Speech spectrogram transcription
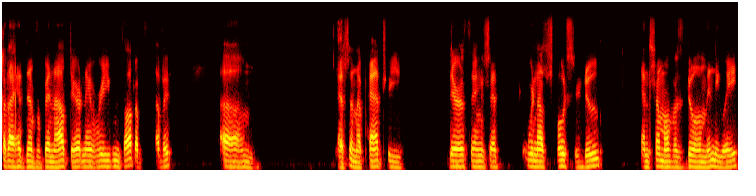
but I had never been out there, never even thought of, of it. Um, as an Apache, there are things that we're not supposed to do and some of us do them anyway.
